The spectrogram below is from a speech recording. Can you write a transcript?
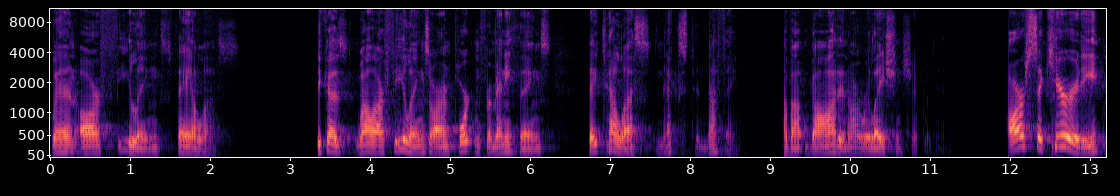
when our feelings fail us. Because while our feelings are important for many things, they tell us next to nothing about God and our relationship with Him. Our security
